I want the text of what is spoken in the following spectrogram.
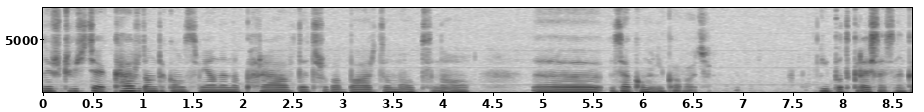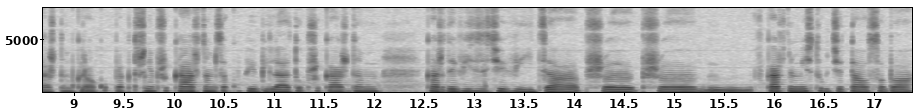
No i rzeczywiście każdą taką zmianę naprawdę trzeba bardzo mocno y, zakomunikować i podkreślać na każdym kroku. Praktycznie przy każdym zakupie biletu, przy każdym każdej wizycie widza, przy, przy, w każdym miejscu, gdzie ta osoba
